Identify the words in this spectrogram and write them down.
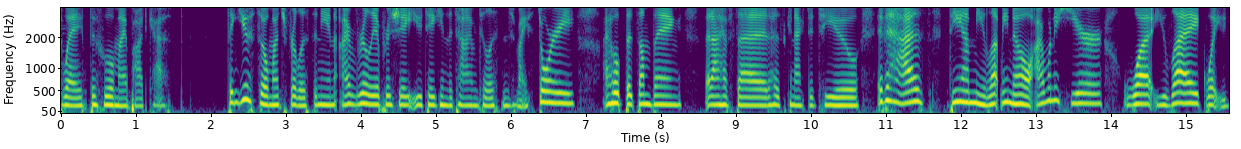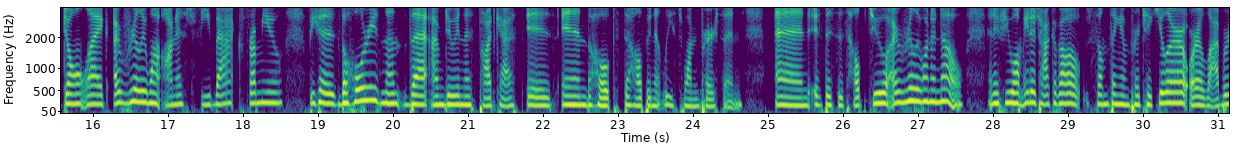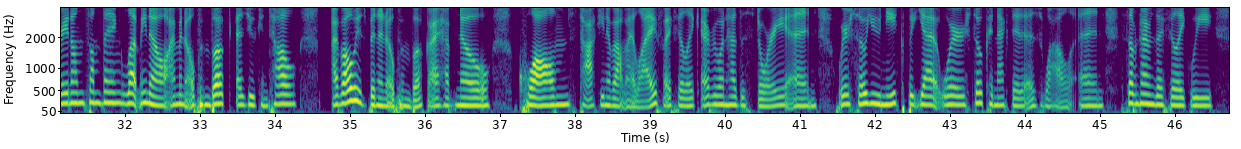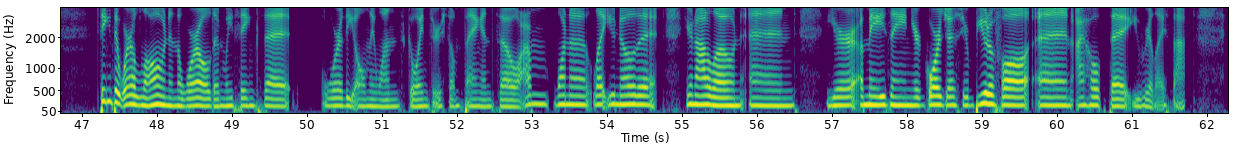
way, the Who Am I podcast. Thank you so much for listening. I really appreciate you taking the time to listen to my story. I hope that something that I have said has connected to you. If it has, DM me, let me know. I want to hear what you like, what you don't like. I really want honest feedback from you because the whole reason that I'm doing this podcast is in the hopes to helping at least one person. And if this has helped you, I really want to know. And if you want me to talk about something in particular or elaborate on something, let me know. I'm an open book, as you can tell. I've always been an open book. I have no qualms talking about my life. I feel like everyone has a story and we're so unique, but yet we're so connected as well. And sometimes I feel like we think that we're alone in the world and we think that we're the only ones going through something. And so I want to let you know that you're not alone and you're amazing, you're gorgeous, you're beautiful. And I hope that you realize that.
